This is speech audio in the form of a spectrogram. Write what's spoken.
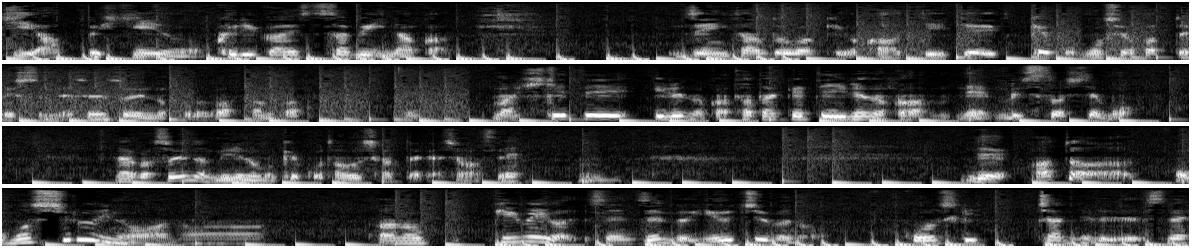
き、アップ、弾きの繰り返すたびになんか、全員担当楽器が変わっていて、結構面白かったりするんですね、そういうところが。なんか、ね、まあ弾けているのか叩けているのかね、別としても、なんかそういうのを見るのも結構楽しかったりはしますね。うん。で、あとは、面白いのはなあの、PV がですね、全部 YouTube の公式チャンネルでですね、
